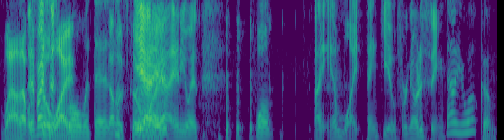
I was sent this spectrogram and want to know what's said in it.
Wow, that was If I so said- white. Roll with it. That was so yeah, white. yeah. Anyways, well, I am white. Thank you for noticing. No, you're welcome.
